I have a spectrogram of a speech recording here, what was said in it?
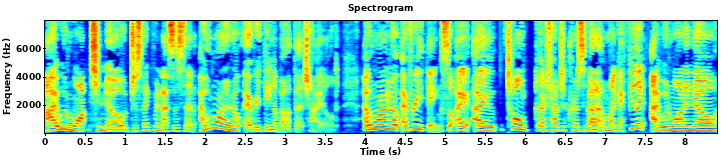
I would want to know, just like Vanessa said, I would want to know everything about that child. I would want to know everything. So I, I told, I talked to Chris about it. I'm like, I feel like I would want to know,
